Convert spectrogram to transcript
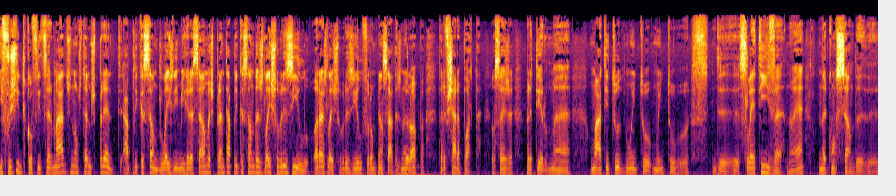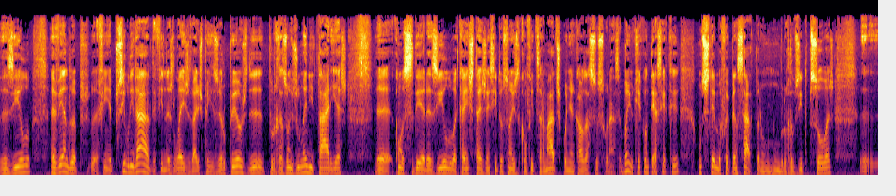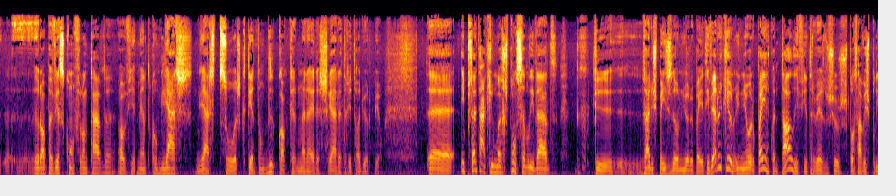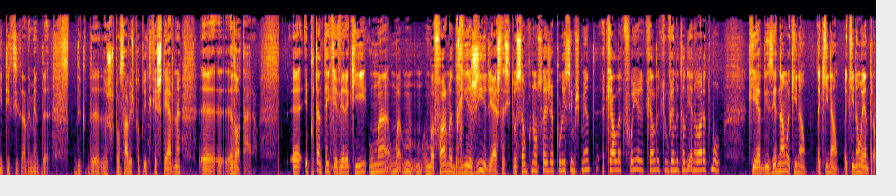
e fugindo de conflitos armados, não estamos perante a aplicação de leis de imigração, mas perante a aplicação das leis sobre asilo. Ora, as leis sobre asilo foram pensadas na Europa para fechar a porta, ou seja, para ter uma uma atitude muito, muito de, eh, seletiva, não é? Na concessão de, de, de asilo, havendo a, enfim, a possibilidade, enfim, nas leis de vários países europeus, de, por razões humanitárias, eh, conceder asilo a quem esteja em situações de conflitos armados que ponham em causa a sua segurança. Bom, e o que acontece é que um sistema foi pensado para um número reduzido de pessoas, eh, a Europa vê-se confrontada, obviamente, com milhares, milhares de pessoas que tentam, de qualquer maneira, chegar a território europeu. Uh, e, portanto, há aqui uma responsabilidade que vários países da União Europeia tiveram e que a União Europeia, enquanto tal, enfim, através dos seus responsáveis políticos, exatamente de, de, de, dos responsáveis pela política externa, uh, adotaram. Uh, e, portanto, tem que haver aqui uma, uma, uma forma de reagir a esta situação que não seja pura e simplesmente aquela que foi aquela que o governo italiano agora tomou, que é dizer não, aqui não, aqui não, aqui não entram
